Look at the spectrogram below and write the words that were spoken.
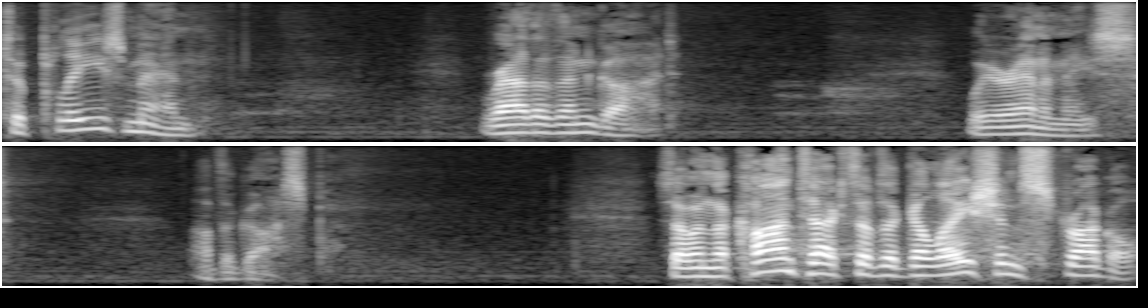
to please men rather than God, we are enemies of the gospel. So, in the context of the Galatian struggle,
